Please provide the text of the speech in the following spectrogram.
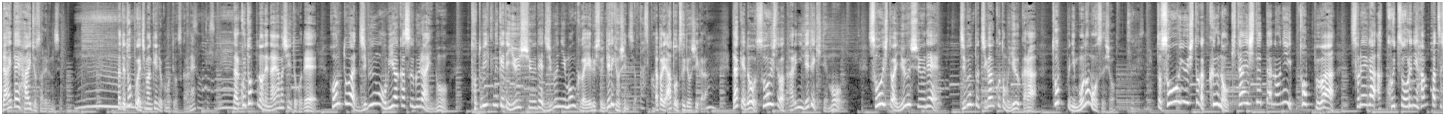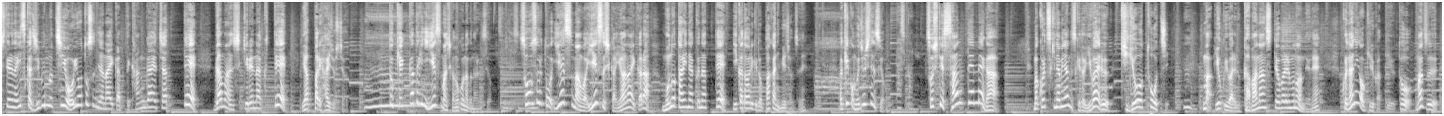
大体排除されるんですよ。うん。だってトップが一番権力持ってますからね。そうですね。だからこれトップのね悩ましいとこで本当は自分を脅かすぐらいの飛び抜けて優秀で自分に文句が言える人に出てきてほしいんですよ。やっぱり後を継いでほしいから、うん。だけどそういう人が仮に出てきてもそういう人は優秀で自分と違うことも言うからトップに物申すでしょ。そうですね。とそういう人が来るのを期待してたのにトップはそれがあこいつ俺に反発してるないつか自分の地位を追い落とすんじゃないかって考えちゃって我慢しきれなくてやっぱり排除しちゃううんと結果的にイエスマンしか残んなくなるんですよ。そうですね。そうするとイエスマンはイエスしか言わないから物足りなくなって言い方悪いけどバカに見えちゃうんですよね。結構矛盾してるんですよ。確かに。そして3点目が、まあ、これ月並みなんですけどいわゆる企業統治、うんまあ、よく言われるガバナンスって呼ばれるものなんだよね。これ何が起きるかっていうとまず、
